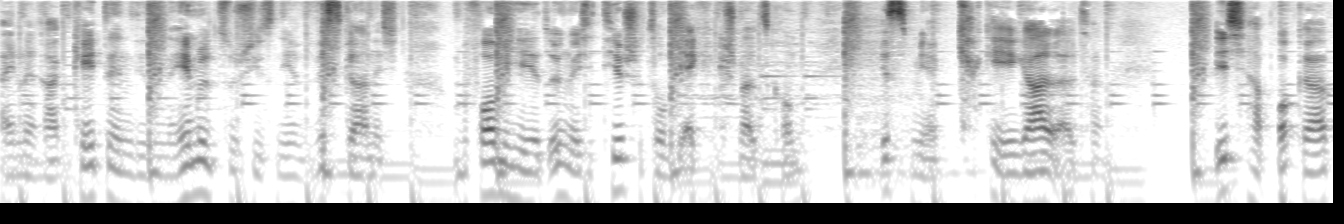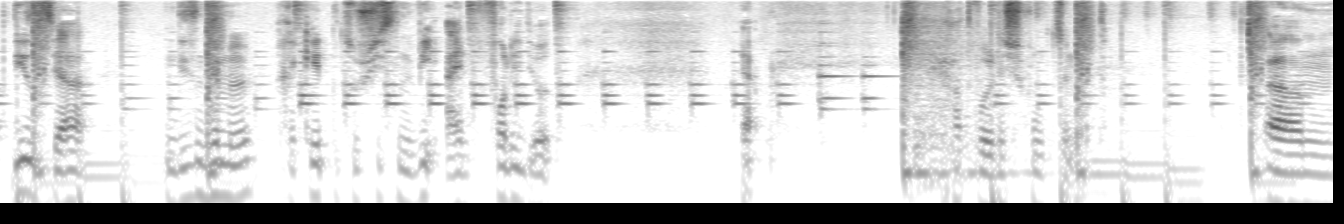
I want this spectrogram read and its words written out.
eine Rakete in diesen Himmel zu schießen. Ihr wisst gar nicht. Und bevor mir hier jetzt irgendwelche Tierschützer um die Ecke geschnallt kommen, ist mir kacke egal, Alter. Ich hab Bock gehabt, dieses Jahr in diesen Himmel Raketen zu schießen wie ein Vollidiot. Ja. Hat wohl nicht funktioniert. Ähm,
